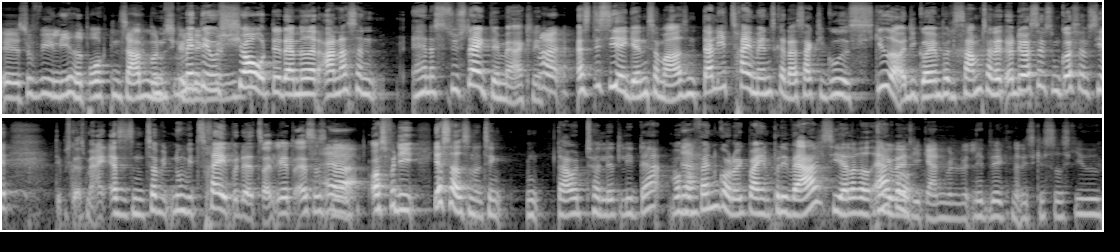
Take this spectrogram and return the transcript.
øh, Sofie lige havde brugt den samme undskyldning. Men det er jo sjovt, det der med, at Anders, han, er- synes slet ikke, det er mærkeligt. Nej. Altså, det siger igen så meget. Sådan, der er lige tre mennesker, der har sagt, de går ud og skider, og de går ind på det samme toilet. Og det var så, som Gustav siger, det er måske også mærkeligt. Altså, sådan, så er vi, nu er vi tre på det her toilet. Altså, sådan, Ja. Også fordi, jeg sad sådan og tænkte, "Mm, der er jo et toilet lige der. Hvorfor Ja. fanden går du ikke bare ind på det værelse, I allerede Det er kan på? være, at de gerne vil lidt væk, når de skal sidde og skide.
